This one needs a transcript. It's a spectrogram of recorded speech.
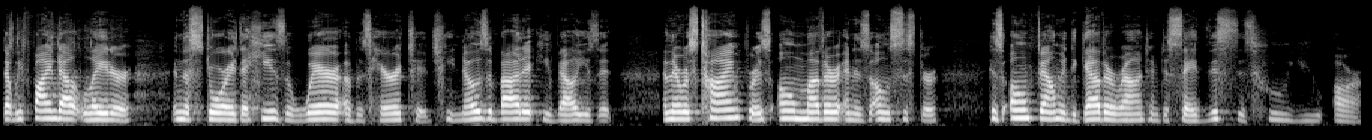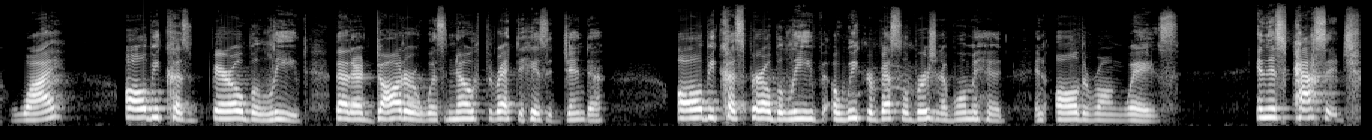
that we find out later in the story that he is aware of his heritage. He knows about it, he values it. And there was time for his own mother and his own sister, his own family to gather around him to say, This is who you are. Why? All because Pharaoh believed that a daughter was no threat to his agenda. All because Pharaoh believed a weaker vessel version of womanhood in all the wrong ways. In this passage,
